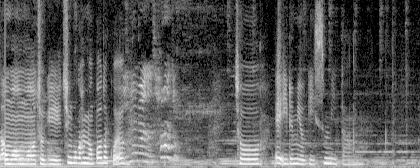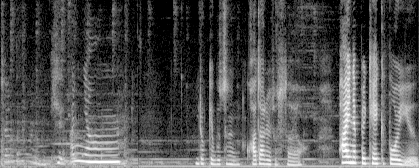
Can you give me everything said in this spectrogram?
어머, 어머, 저기 친구가 한 명 뻗었고요. 사라져. 저의 이름이 여기 있습니다. 안녕. 이렇게 무슨 과자를 줬어요. for you.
